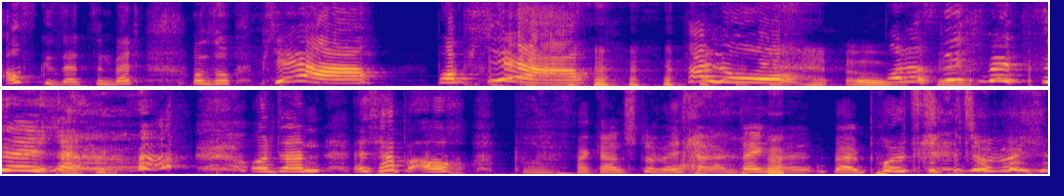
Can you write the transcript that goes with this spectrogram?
aufgesetzt im Bett und so, Pierre! Boah, Pierre! Hallo! Oh, boah, das nicht witzig! und dann, ich habe auch, boah, das war ganz schlimm, wenn ich daran denke, mein Puls geht um mich.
